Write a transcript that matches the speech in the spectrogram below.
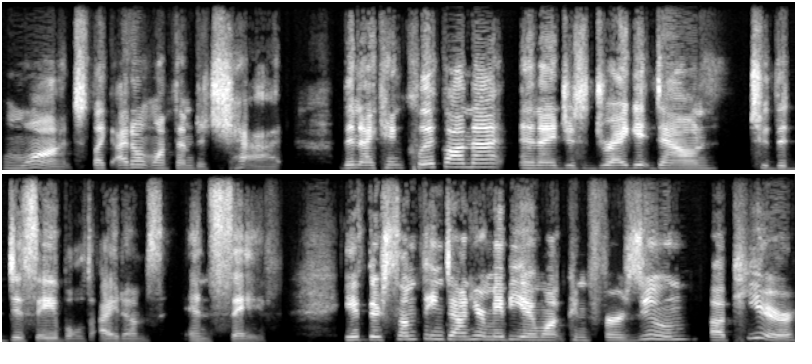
want, like I don't want them to chat, then I can click on that and I just drag it down to the disabled items and save. If there's something down here, maybe I want ConferZoom up here,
